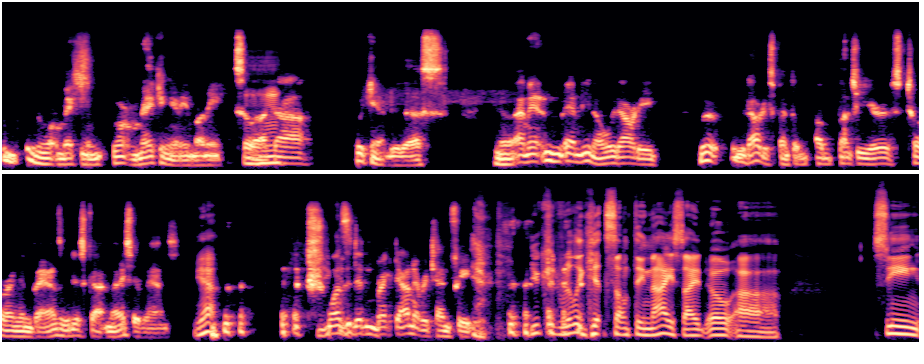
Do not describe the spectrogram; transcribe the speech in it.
we weren't making we weren't making any money. So Mhm. like, uh, we can't do this. You know, I mean, and, and you know, we'd already we were, we'd already spent a, a bunch of years touring in vans. We just got nicer vans, Yeah. ones that didn't break down every ten feet. you could really get something nice. I know uh seeing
